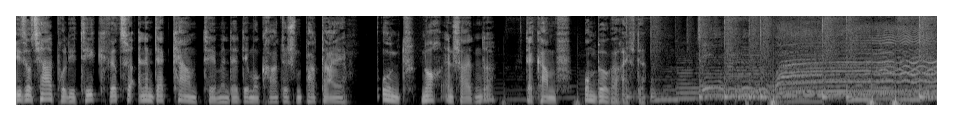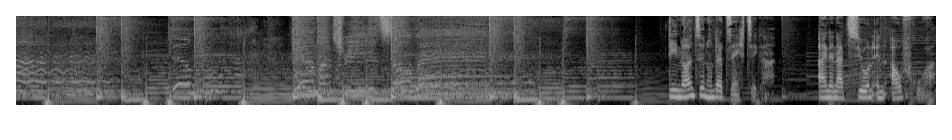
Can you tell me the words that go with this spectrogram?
Die Sozialpolitik wird zu einem der Kernthemen der Demokratischen Partei. Und noch entscheidender, der Kampf um Bürgerrechte. Die 1960er. Eine Nation in Aufruhr.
